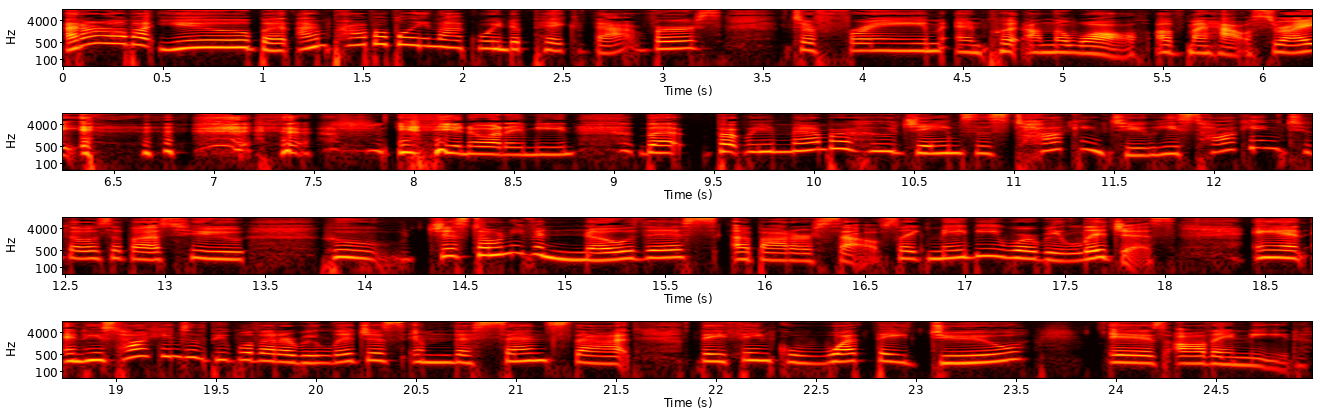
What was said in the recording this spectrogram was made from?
I don't know about you, but I'm probably not going to pick that verse to frame and put on the wall of my house, right? you know what I mean? But but remember who James is talking to. He's talking to those of us who who just don't even know this about ourselves. Like maybe we're religious. And and he's talking to the people that are religious in the sense that they think what they do is all they need.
